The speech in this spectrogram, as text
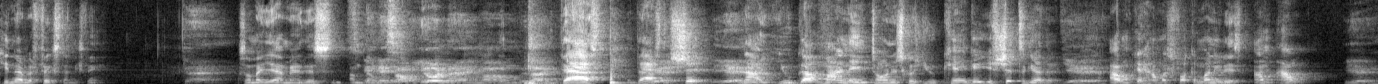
He never fixed anything. Dang. So I'm like, yeah, man, this I'm done. And it's on your name, um, like, That's that's Yeah, the shit. yeah. Now you got my name tarnished because you can't get your shit together. Yeah. I don't care how much fucking money it is. I'm out. yeah.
